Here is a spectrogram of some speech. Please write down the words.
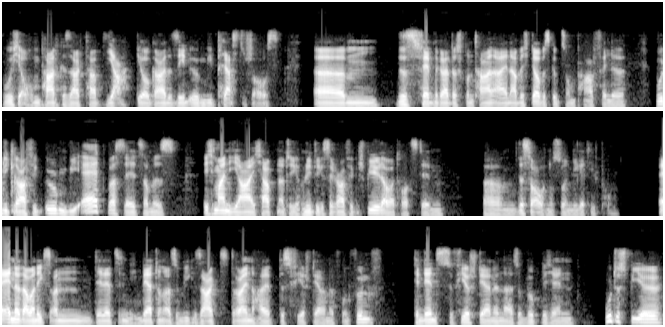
wo ich ja auch im Part gesagt habe, ja, die Organe sehen irgendwie plastisch aus. Ähm, das fällt mir gerade spontan ein, aber ich glaube, es gibt so ein paar Fälle, wo die Grafik irgendwie etwas seltsam ist. Ich meine, ja, ich habe natürlich auch niedrigste Grafik gespielt, aber trotzdem Ähm, das war auch noch so ein Negativpunkt. Er ändert aber nichts an der letztendlichen Wertung. Also wie gesagt, dreieinhalb bis vier Sterne von fünf. Tendenz zu vier Sternen, also wirklich ein gutes Spiel.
